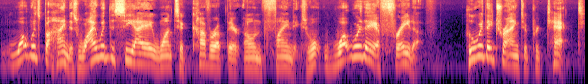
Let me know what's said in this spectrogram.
what was behind this? Why would the CIA want to cover up their own findings? What, what were they afraid of? Who were they trying to protect?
